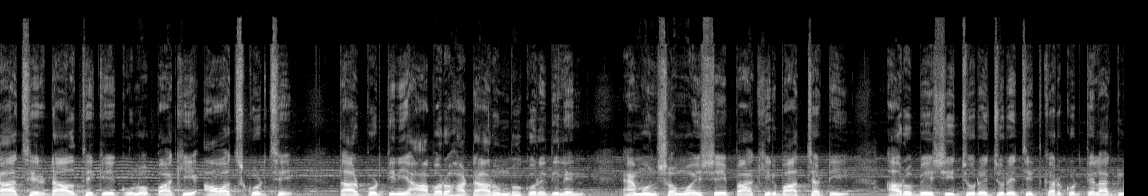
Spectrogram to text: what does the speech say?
গাছের ডাল থেকে কোনো পাখি আওয়াজ করছে। তারপর তিনি আবারও হাঁটা আরম্ভ করে দিলেন। এমন সময় সেই পাখির বাচ্চাটি আরও বেশি জোরে জোরে চিৎকার করতে লাগল।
